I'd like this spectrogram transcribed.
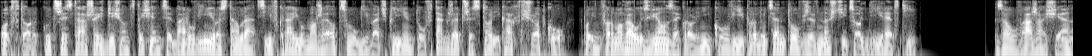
Od wtorku 360 tysięcy barów i restauracji w kraju może obsługiwać klientów także przy stolikach w środku, poinformował Związek Rolników i Producentów Żywności Coldiretti. Zauważa się,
